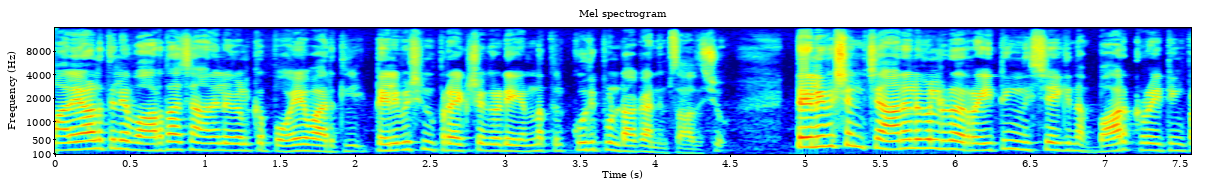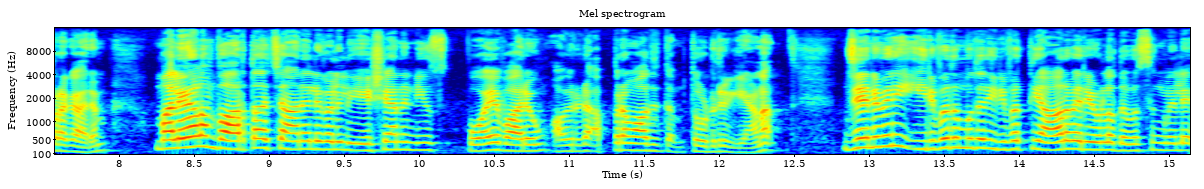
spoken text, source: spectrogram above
മലയാളത്തിലെ വാർത്താ ചാനലുകൾക്ക് പോയ വാരത്തിൽ ടെലിവിഷൻ പ്രേക്ഷകരുടെ എണ്ണത്തിൽ കുതിപ്പുണ്ടാക്കാനും സാധിച്ചു. ടെലിവിഷൻ ചാനലുകളുടെ റേറ്റിംഗ് നിശ്ചയിക്കുന്ന ബാർക്ക് റേറ്റിംഗ് പ്രകാരം മലയാളം വാർത്താ ചാനലുകളിൽ ഏഷ്യാനെറ്റ് ന്യൂസ് പോയ വാരവും അവരുടെ അപ്രമാദിത്വം തുടരുകയാണ്. ജനുവരി ഇരുപത് മുതൽ ഇരുപത്തിയാറ് വരെയുള്ള ദിവസങ്ങളിലെ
